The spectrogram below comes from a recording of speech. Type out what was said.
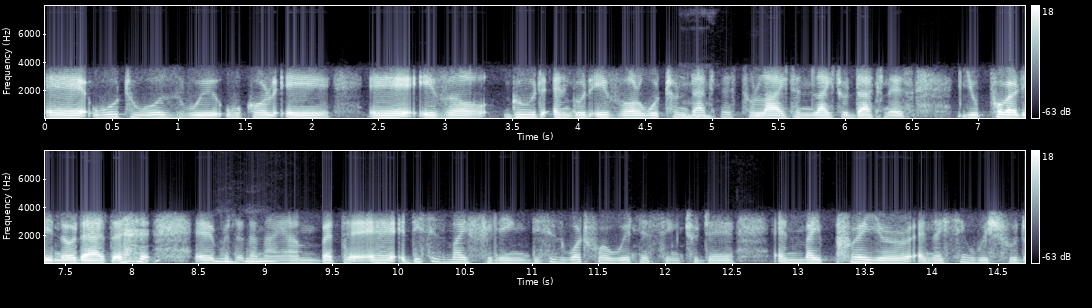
uh, to us we, we call a, a evil good and good evil, we turn darkness to light and light to darkness. You probably know that uh, better than I am, but uh, this is my feeling. This is what we're witnessing today, and my prayer. And I think we should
